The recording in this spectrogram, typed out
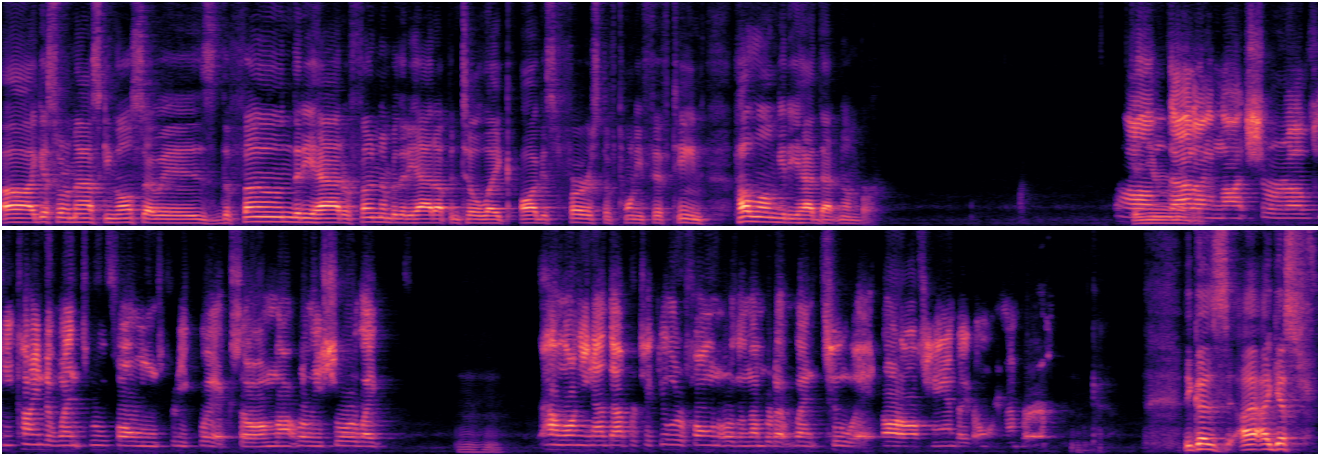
Uh, I guess what I'm asking also is the phone that he had or phone number that he had up until like August 1st of 2015, how long had he had that number? Um, that? I'm not sure of. He kind of went through phones pretty quick, so I'm not really sure like Mm-hmm. how long he had that particular phone or the number that went to it. Not offhand, I don't remember. because I, I guess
